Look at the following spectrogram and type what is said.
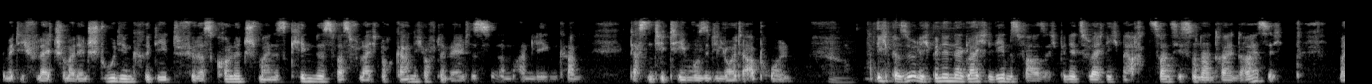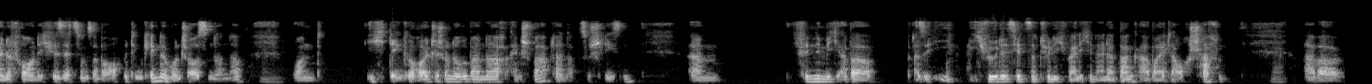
damit ich vielleicht schon mal den Studienkredit für das College meines Kindes, was vielleicht noch gar nicht auf der Welt ist, ähm, anlegen kann. Das sind die Themen, wo sie die Leute abholen. Mhm. Ich persönlich bin in der gleichen Lebensphase. Ich bin jetzt vielleicht nicht mehr 28, sondern 33. Meine Frau und ich, wir setzen uns aber auch mit dem Kinderwunsch auseinander. Mhm. Und ich denke heute schon darüber nach, einen Sparplan abzuschließen. Ähm, finde mich aber also ich, ich würde es jetzt natürlich, weil ich in einer Bank arbeite, auch schaffen. Ja. Aber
